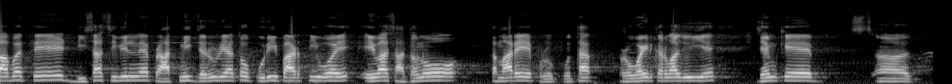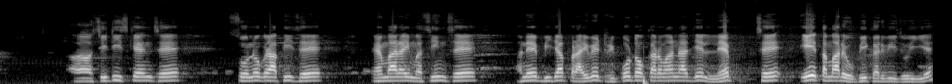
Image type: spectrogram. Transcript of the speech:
બાબતે ડીસા સિવિલને પ્રાથમિક જરૂરિયાતો પૂરી પાડતી હોય એવા સાધનો તમારે પોતા પ્રોવાઈડ કરવા જોઈએ. જેમ કે સીટી સ્કેન છે, સોનોગ્રાફી છે એમઆરઆઈ મશીન છે અને બીજા પ્રાઇવેટ રિપોર્ટો કરવાના જે લેબ છે, એ તમારે ઊભી કરવી જોઈએ.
